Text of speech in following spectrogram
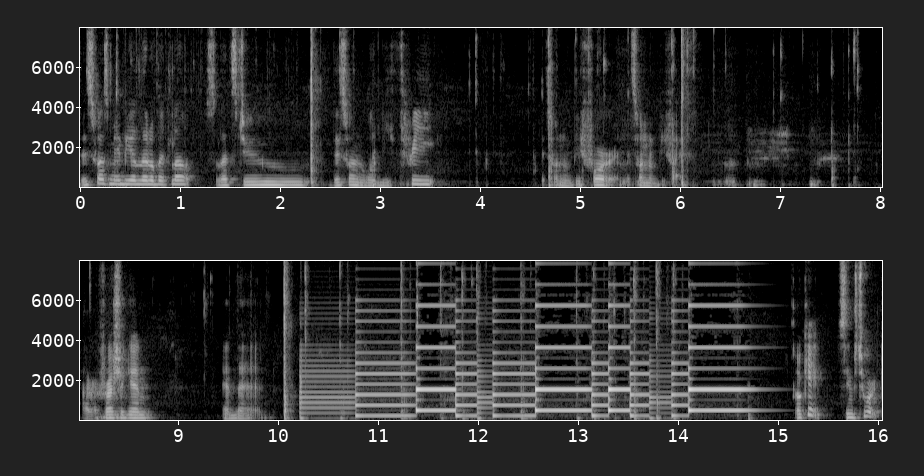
This was maybe a little bit low, so let's do, this one will be 3, this one will be 4, and this one will be 5. I refresh again, and then Okay, seems to work.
